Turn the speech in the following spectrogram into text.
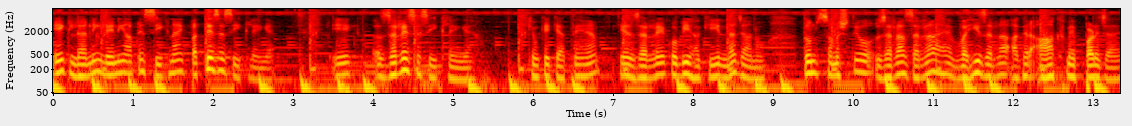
ایک لرننگ لینی آپ نے سیکھنا ایک پتے سے سیکھ لیں گے۔ ایک ذرے سے سیکھ لیں گے۔ کیونکہ کہتے ہیں کہ ذرے کو بھی حکیل نہ جانو۔ تم سمجھتے ہو ذرہ ذرہ ہے، وہی ذرہ اگر آنکھ میں پڑ جائے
